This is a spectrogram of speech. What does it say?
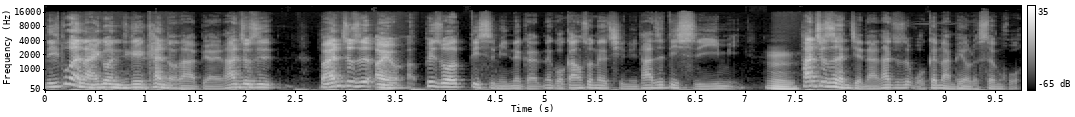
你不管哪一个，你可以看懂他的表演。他就是，反正就是，哎呦，比如说第十名那个，那个我刚刚说那个情侣，他是第十一名。嗯，他就是很简单，他就是我跟男朋友的生活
